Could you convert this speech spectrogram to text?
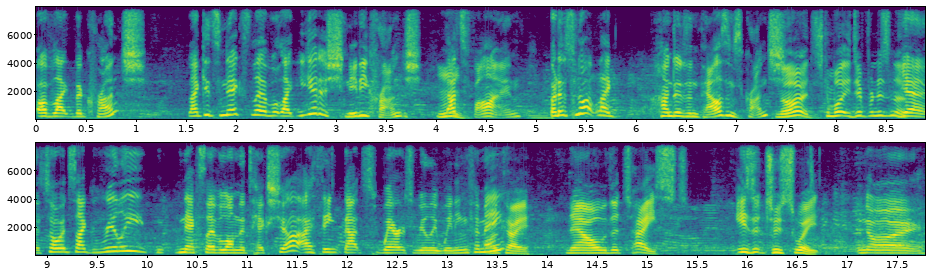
of like the crunch, like it's next level. Like you get a schnitty crunch, Mm. that's fine, but it's not like hundreds and thousands crunch. No, it's completely different, isn't it? Yeah, so it's like really next level on the texture. I think that's where it's really winning for me. Okay, now the taste. Is it too sweet? No,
